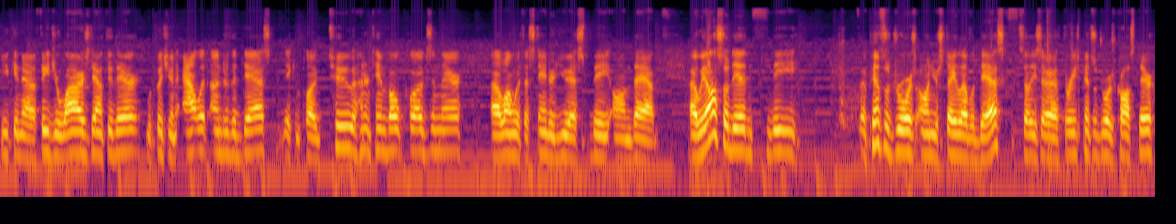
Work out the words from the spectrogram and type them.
You can feed your wires down through there. We put you an outlet under the desk. It can plug two 110 volt plugs in there along with a standard USB on that. Uh, we also did the uh, pencil drawers on your stay level desk. So these are three pencil drawers across there.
